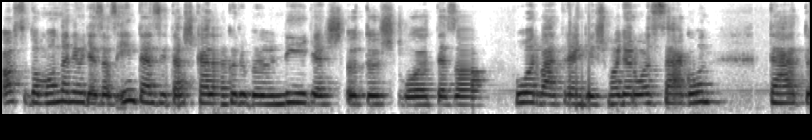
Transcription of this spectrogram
azt tudom mondani, hogy ez az intenzitás skálán körülbelül 4-es, 5-ös volt ez a horvát rengés Magyarországon, tehát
